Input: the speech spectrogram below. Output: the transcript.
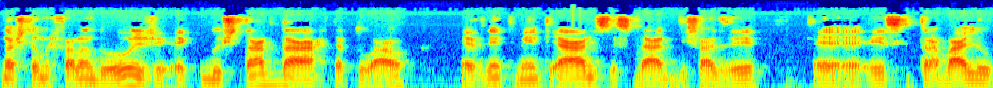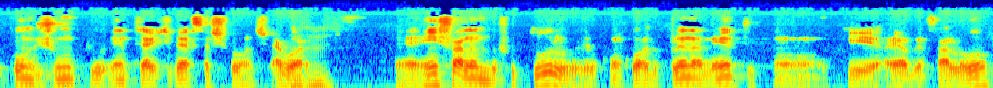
nós estamos falando hoje é que no estado da arte atual, evidentemente há necessidade de fazer é, esse trabalho conjunto entre as diversas fontes. Agora, uhum. é, em falando do futuro, eu concordo plenamente com o que a Elber falou.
